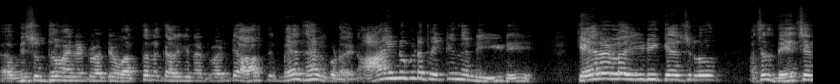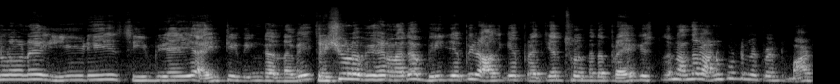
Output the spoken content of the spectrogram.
విశుద్ధమైనటువంటి వర్తన కలిగినటువంటి ఆర్థిక మేధావి కూడా ఆయన. ఆయన్ను కూడా పెట్టిందండి ఈడీ. కేరళలో ఈడీ కేసులు అసలు దేశంలోనే ఈడీ సిబిఐ ఐటీ వింగ్ అన్నవి త్రిశూల వ్యూహంలాగా బీజేపీ రాజకీయ ప్రత్యర్థుల మీద ప్రయోగిస్తుందని అందరూ అనుకుంటున్నటువంటి మాట.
